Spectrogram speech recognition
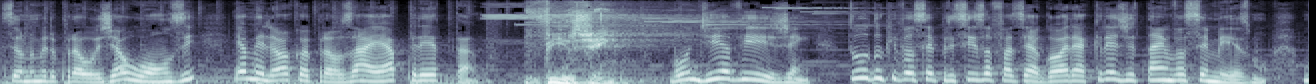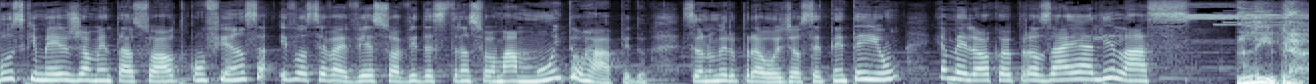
Seu número para hoje é o 11 e a melhor cor para usar é a preta. Virgem. Bom dia, Virgem! Tudo o que você precisa fazer agora é acreditar em você mesmo. Busque meios de aumentar sua autoconfiança e você vai ver sua vida se transformar muito rápido. Seu número para hoje é o 71 e a melhor cor para usar é a lilás. Libra.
